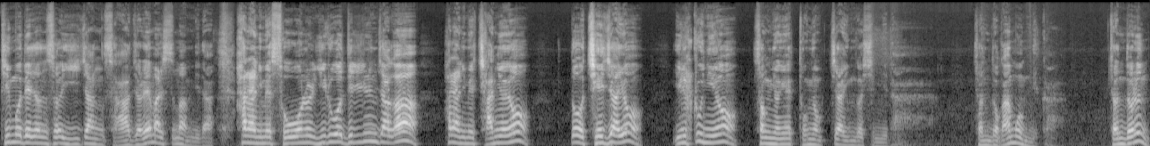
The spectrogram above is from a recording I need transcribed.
디모데전서 2장 4절에 말씀합니다. 하나님의 소원을 이루어 드리는 자가 하나님의 자녀요, 또 제자요, 일꾼이요, 성령의 동역자인 것입니다. 전도가 뭡니까? 전도는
